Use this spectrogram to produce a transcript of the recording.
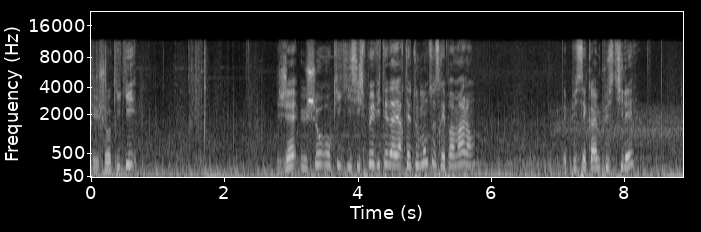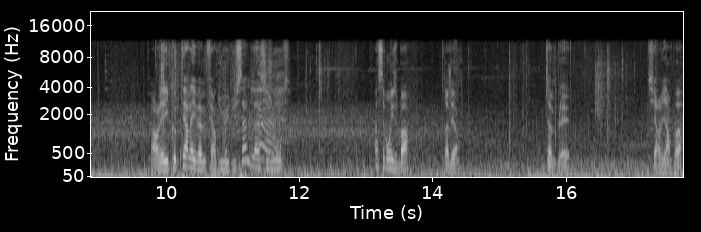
J'ai eu chaud au kiki. J'ai eu chaud au kiki. Si je peux éviter d'alerter tout le monde ce serait pas mal hein. Et puis c'est quand même plus stylé. Alors l'hélicoptère là il va me faire du, du sale là si je monte. Ah c'est bon il se barre. Très bien. Ça me plaît. S'il revient pas.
